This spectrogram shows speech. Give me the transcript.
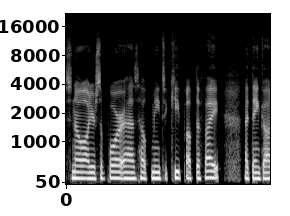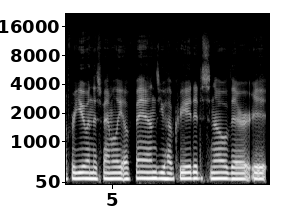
Snow, all your support has helped me to keep up the fight. I thank God for you and this family of fans you have created. Snow, there it,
